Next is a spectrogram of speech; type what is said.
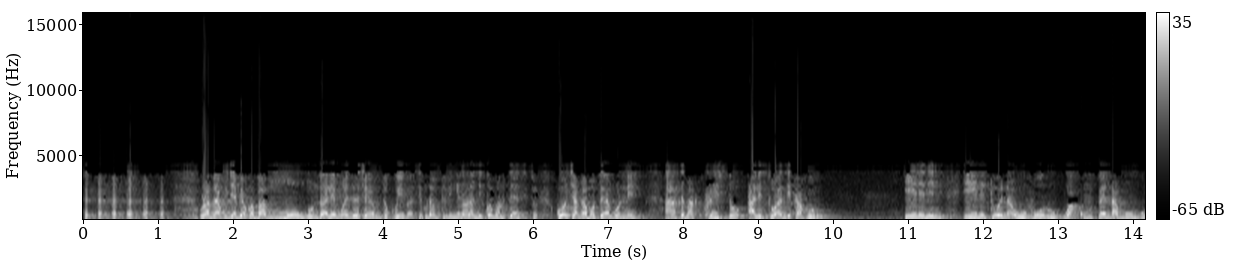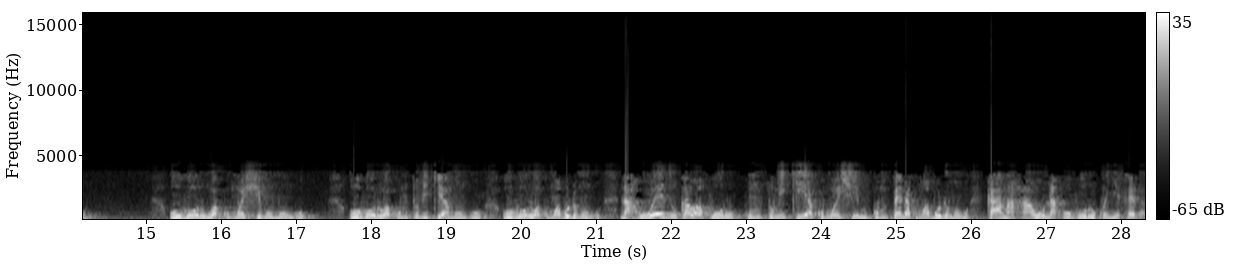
Unataka kujiambia kwamba mungu ndo aliyemwezesha huyo mtu kuiba? Si kuna vitu vingine wala ni common sense tu. Kwa hiyo changamoto yangu ni nini? Anasema kristo alituandika huru. Ili nini? Ili tuwe na uhuru wa kumpenda mungu uhuru wa kumheshimu mungu uhuru wa kumtumikia mungu uhuru wa kumwabudu mungu. Na huwezi ukawa huru kumtumikia kumheshimu kumpenda kumwabudu mungu kama hauna uhuru kwenye fedha.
